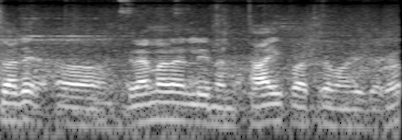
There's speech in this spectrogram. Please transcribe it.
ಸೊ ಅದೇ ಗ್ರಾಮೀಣಲ್ಲಿ ನನ್ನ ತಾಯಿ ಪಾತ್ರ ಮಾಡಿದ್ದಾರೆ.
